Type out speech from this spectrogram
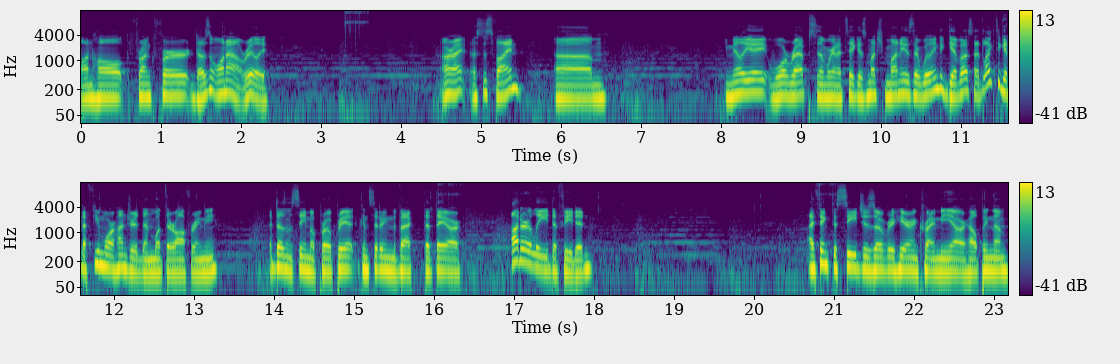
Anhalt, Frankfurt doesn't want out really. All right, this is fine. Um, humiliate war reps, and we're gonna take as much money as they're willing to give us. I'd like to get a few more hundred than what they're offering me. That doesn't seem appropriate considering the fact that they are utterly defeated. I think the sieges over here in Crimea are helping them.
